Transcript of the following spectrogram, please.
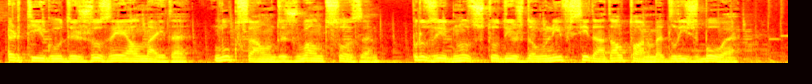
Artigo de José Almeida, locução de João de Souza, produzido nos estúdios da Universidade Autónoma de Lisboa.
